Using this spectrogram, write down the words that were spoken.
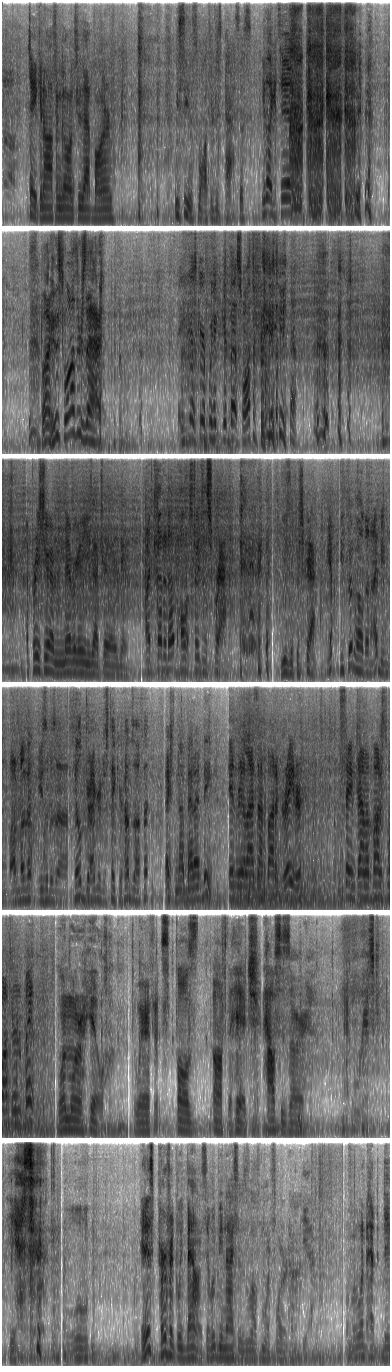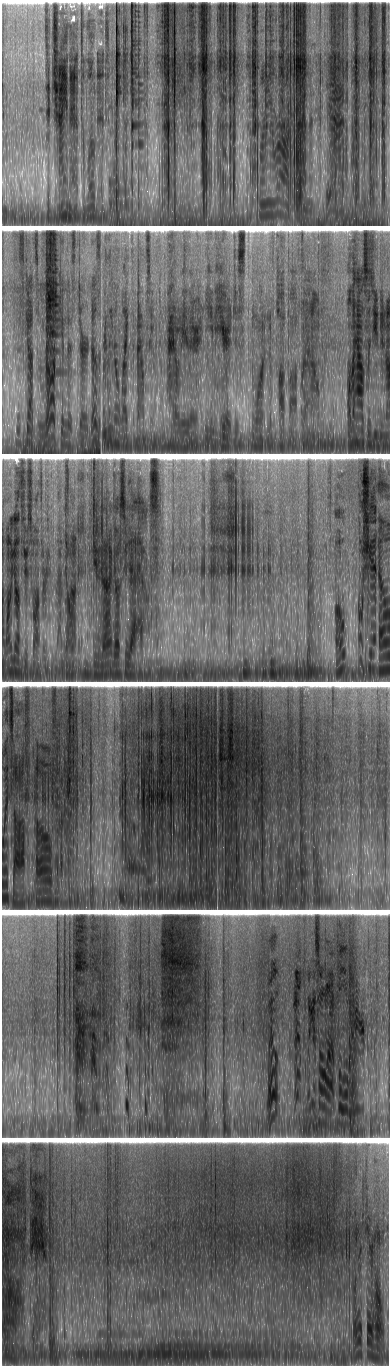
Oh, taking off and going through that barn. we see the swather just pass us. you like it's his? Like, whose swather's that? Hey, you guys care if we get that swather from you? yeah. I'm pretty sure I'm never gonna use that trailer again. I'd cut it up, haul it straight to the scrap. Use it for scrap. Yep, you could weld an I-beam to the bottom of it, use it as a field dragger, just take your hubs off it. Actually, not a bad idea. Didn't realize I bought a grader the same time I bought a swather and a baler. One more hill to where if it falls off the hitch, houses are At risk. yes. It is perfectly balanced. It would be nice if it was a little more forward, huh? yeah. If we wouldn't have had to dig to China to load it. Plenty of rock, isn't there? Yeah. This got some rock in this dirt, doesn't it? Really don't like the bouncing. I don't either. You can hear it just wanting to pop off that. Wow. All the houses you do not want to go through Swather. That is not it. Don't do not go through that house. Oh, Oh shit. oh, it's off. Oh fuck. Well, I I'll uh, pull over here. oh damn. Wonder if they're home.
